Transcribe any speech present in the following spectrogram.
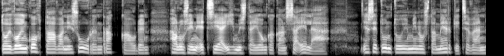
Toivoin kohtaavani suuren rakkauden, halusin etsiä ihmistä, jonka kanssa elää, ja se tuntui minusta merkitsevän,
